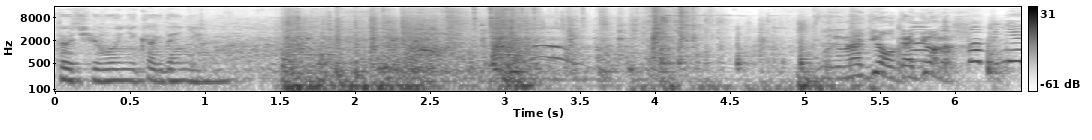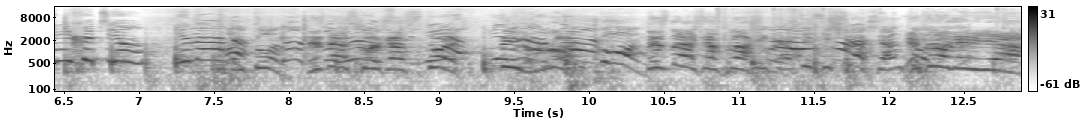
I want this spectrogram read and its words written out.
то, чего никогда не было. Ты надел, гаденыш? Папа, я не хотел. Не надо. Антон, ты знаешь, сколько это стоит? Ты урод! Антон! Ты знаешь, я спрашиваю! Прекрати сейчас же, Антон! Не трогай меня!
